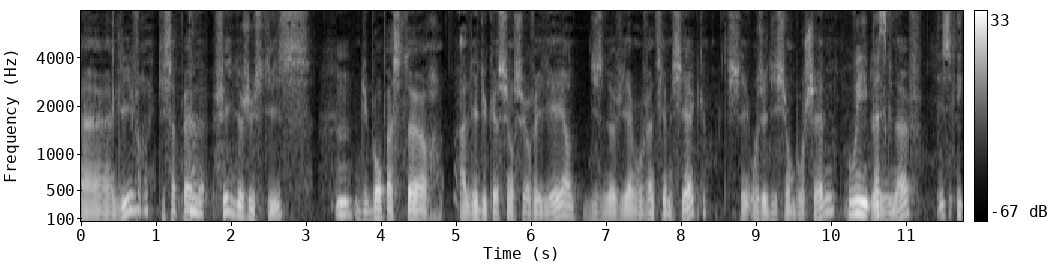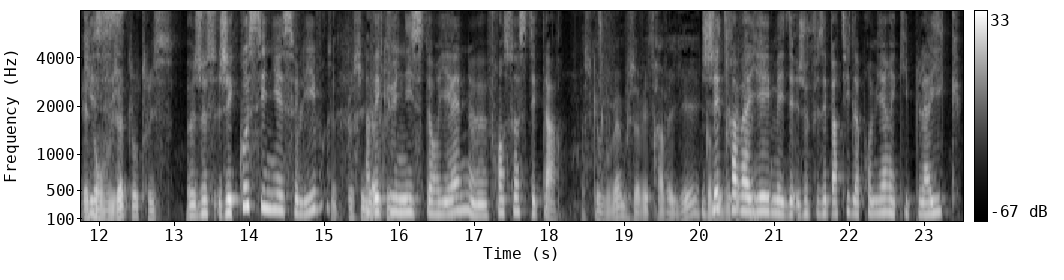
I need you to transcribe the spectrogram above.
un livre qui s'appelle Fille de justice Mm. du bon pasteur à l'éducation surveillée en 19e au 20e siècle chez aux éditions Beauchesne Oui, parce que 2009 et dont vous êtes l'autrice. euh, j'ai co-signé ce livre avec une historienne, euh, Françoise Tétard. Parce que vous-même vous avez travaillé. J'ai travaillé, mais je faisais partie de la première équipe laïque.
